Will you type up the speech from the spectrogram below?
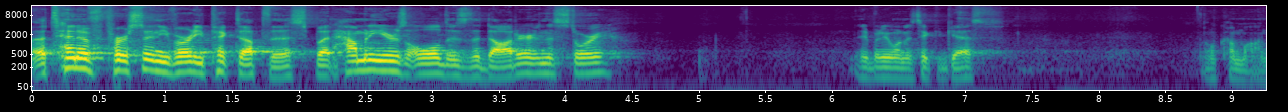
attentive person, you've already picked up this, but how many years old is the daughter in this story? Anybody want to take a guess? Oh, come on.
